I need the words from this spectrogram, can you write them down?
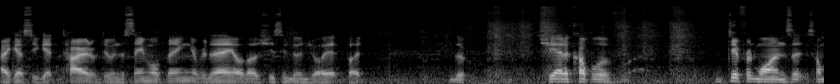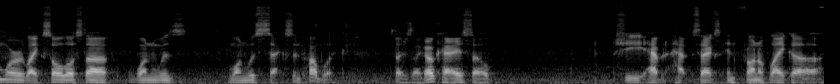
I guess you get tired of doing the same old thing every day, although she seemed to enjoy it, but the she had a couple of different ones. That some were like solo stuff. One was one was sex in public. So I was like, okay, so she happened to have sex in front of like a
